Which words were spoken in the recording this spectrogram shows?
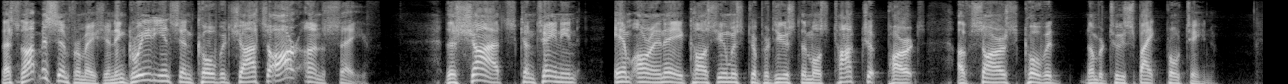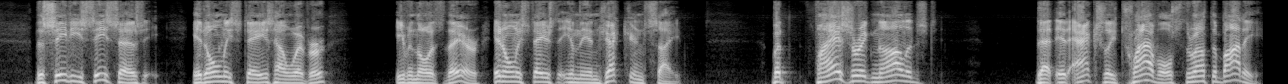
that's not misinformation. Ingredients in COVID shots are unsafe. The shots containing mRNA cause humans to produce the most toxic parts of SARS CoV number 2 spike protein. The CDC says it only stays, however, even though it's there, it only stays in the injection site. But Pfizer acknowledged that it actually travels throughout the body.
